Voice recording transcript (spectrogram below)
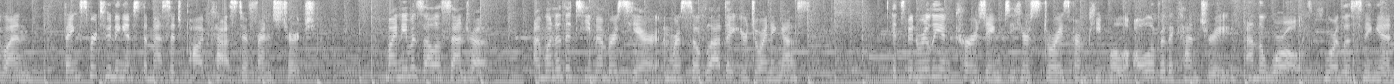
everyone. Thanks for tuning into the message podcast of Friends Church. My name is Alessandra. I'm one of the team members here, and we're so glad that you're joining us. It's been really encouraging to hear stories from people all over the country and the world who are listening in.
